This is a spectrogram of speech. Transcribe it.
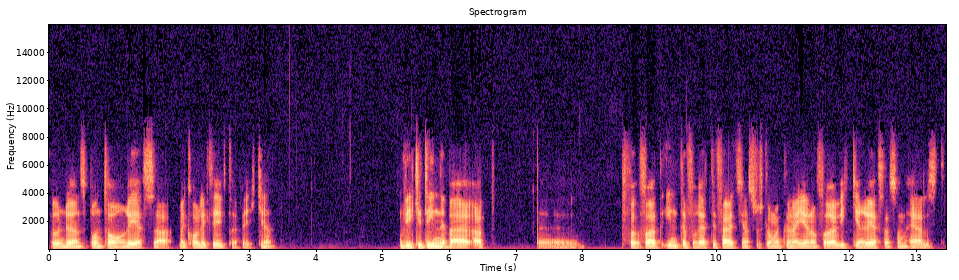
under en spontan resa med kollektivtrafiken. Vilket innebär att eh, för, för, att inte få rätt till färdtjänst så ska man kunna genomföra vilken resa som helst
